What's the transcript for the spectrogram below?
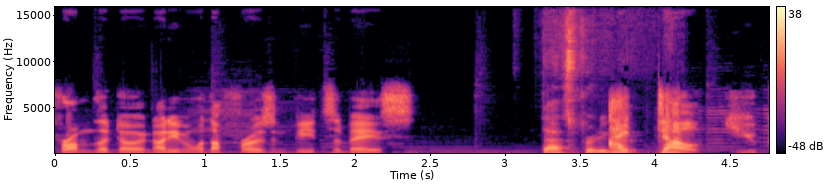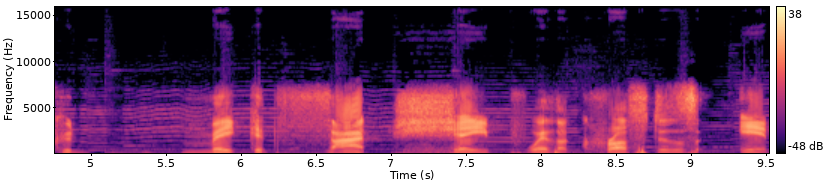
from the dough, not even with a frozen pizza base, that's pretty I doubt you could make it that shape where the crust is in.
